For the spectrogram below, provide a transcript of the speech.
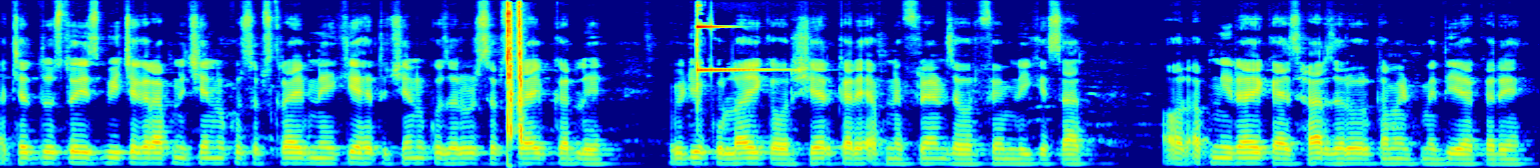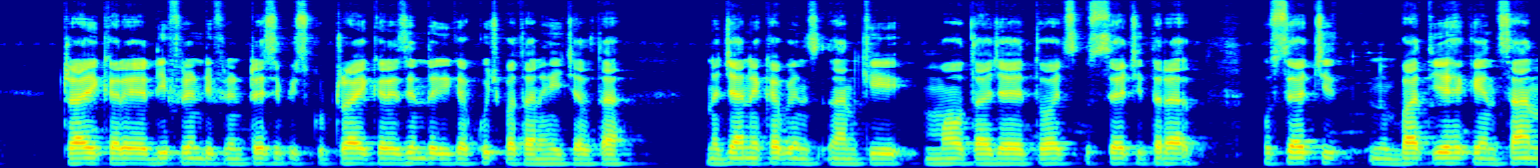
अच्छा दोस्तों, इस बीच अगर आपने चैनल को सब्सक्राइब नहीं किया है तो चैनल को ज़रूर सब्सक्राइब कर ले। वीडियो को लाइक और शेयर करें अपने फ्रेंड्स और फैमिली के साथ। और अपनी राय का इजहार ज़रूर कमेंट में दिया करें। ट्राई करें डिफरेंट डिफरेंट रेसिपीज़ को ट्राई करें। ज़िंदगी का कुछ पता नहीं चलता। न जाने कब इंसान की मौत आ जाए तो उससे अच्छी तरह, उससे अच्छी बात यह है कि इंसान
